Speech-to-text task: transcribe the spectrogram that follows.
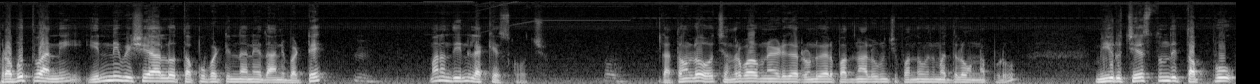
ప్రభుత్వాన్ని ఎన్ని విషయాల్లో తప్పుపట్టిందనే దాన్ని బట్టే మనం దీన్ని లెక్కేసుకోవచ్చు. గతంలో చంద్రబాబు నాయుడు గారు రెండు వేల పద్నాలుగు నుంచి పంతొమ్మిది మధ్యలో ఉన్నప్పుడు మీరు చేస్తుంది తప్పు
